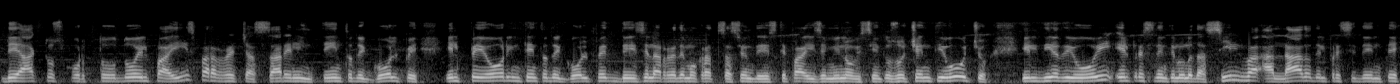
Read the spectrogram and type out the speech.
de actos por todo el país para rechazar el intento de golpe, el peor intento de golpe desde la redemocratización de este país en 1988. El día de hoy, el presidente Lula da Silva, al lado del presidente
